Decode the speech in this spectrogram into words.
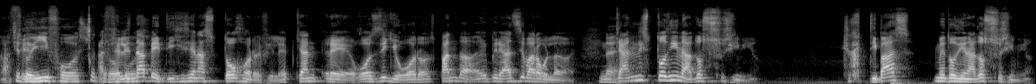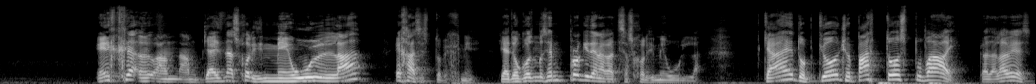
αν Και θέλει- το ύφος και ο Αν θέλεις να τρόπος. πετύχεις ένα στόχο ρε φίλε, πιάν, ρε, εγώ ως δικηγόρος πάντα επηρεάζει πάρα πολλά. Ναι. Πιάνεις το δυνατό σου σημείο και χτυπάς με το δυνατό σου σημείο. Εν χρεια- ε, αν, αν πιάσεις να ασχοληθείς με ούλα, έχασες το παιχνίδι. Γιατί ο κόσμος δεν πρόκειται να κάτσει να ασχοληθεί με ούλα. Πιάε το πιο και πάρ' το ως που πάει. Καταλαβες.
